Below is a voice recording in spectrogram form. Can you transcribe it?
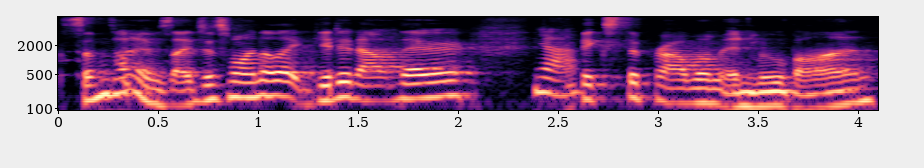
sometimes I just want to like get it out there, Yeah. fix the problem, and move on.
